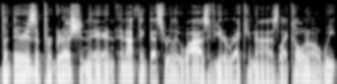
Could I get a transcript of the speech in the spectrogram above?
but there is a progression there. And, and I think that's really wise of you to recognize like, hold on, we,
